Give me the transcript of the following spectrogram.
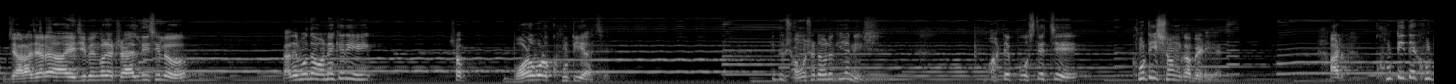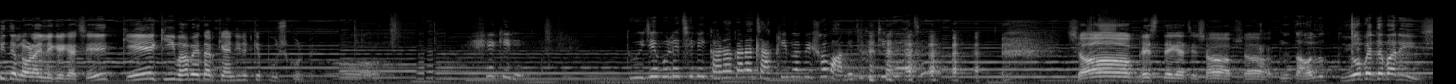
যারা যারা এজি বেঙ্গলে ট্রায়াল দিয়েছিল তাদের মধ্যে অনেকেরই সব বড় বড় খুঁটি আছে। কিন্তু সমস্যাটা হলো কি জানিস? মাঠে পোস্টের চেয়ে খুঁটির সংখ্যা বেড়ে গেছে। আর খুঁটিতে খুঁটিতে লড়াই লেগে গেছে। কে কীভাবে তার ক্যান্ডিডেটকে পুশ করবে? সে কি রে? তুই যে বলেছিলি কারা কারা চাকরি পাবে সব আগে থেকে ঠিক হয়ে আছে? সব ভেস্তে গেছে সব সব। কিন্তু তাহলে তো তুইও পেতে পারিস।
